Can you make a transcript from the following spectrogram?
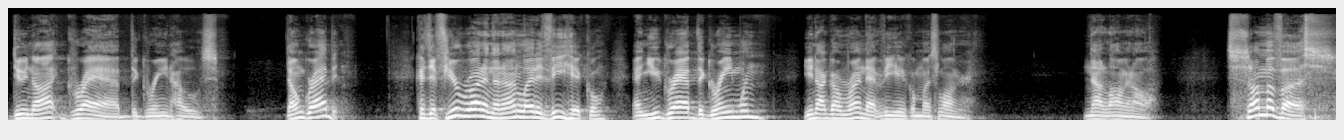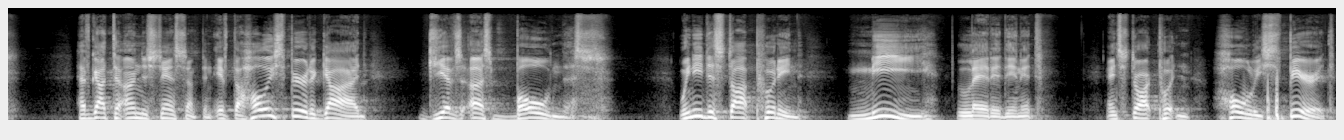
Do not grab the green hose. Don't grab it. Because if you're running an unleaded vehicle and you grab the green one, you're not going to run that vehicle much longer. Not long at all. Some of us have got to understand something. If the Holy Spirit of God gives us boldness, we need to stop putting me leaded in it and start putting Holy Spirit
